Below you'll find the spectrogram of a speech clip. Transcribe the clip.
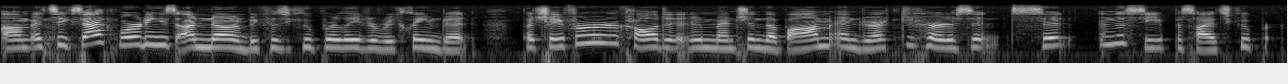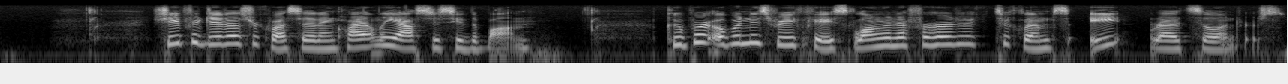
Um, its exact wording is unknown because Cooper later reclaimed it, but Schaefer recalled it and mentioned the bomb and directed her to sit, sit in the seat beside Cooper. Schaefer did as requested and quietly asked to see the bomb. Cooper opened his briefcase long enough for her to, to glimpse eight red cylinders.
